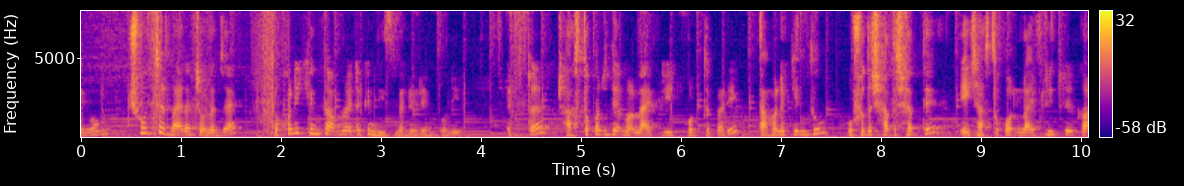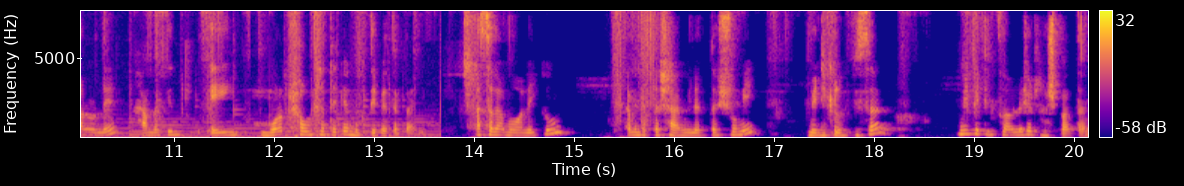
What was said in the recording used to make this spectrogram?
এবং সহ্যের বাইরে চলে যায়, তখনই কিন্তু আমরা এটাকে ডিসম্যানুরিয়া বলি। একটা স্বাস্থ্যকর যদি আমরা লাইফ লিড করতে পারি, তাহলে কিন্তু ওষুধের সাথে সাথে এই স্বাস্থ্যকর লাইফ লিডের কারণে আমরা কিন্তু এই বড় সমস্যা থেকে মুক্তি পেতে পারি। আসসালামু আলাইকুম। আমি doctor Sharmin Akter Sumi medical officer মিপেটিং ফাউন্ডেশন হাসপাতাল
